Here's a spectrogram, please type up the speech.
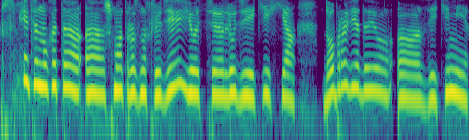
разумееце ну гэта э, шмат розных людзей ёсць людзі якіх я добра ведаю э, з якімі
